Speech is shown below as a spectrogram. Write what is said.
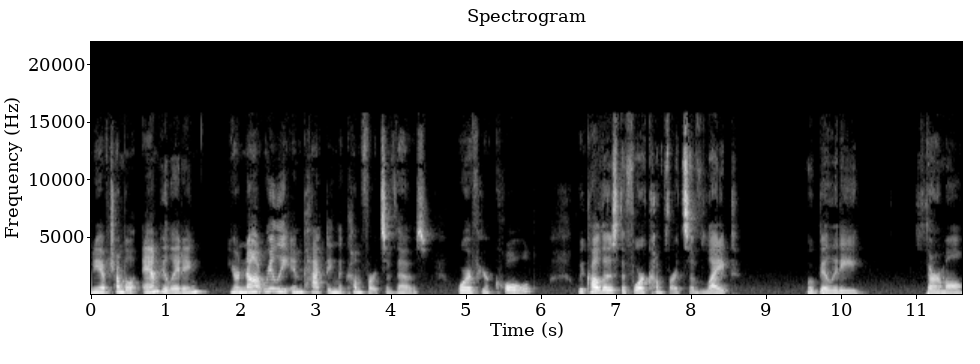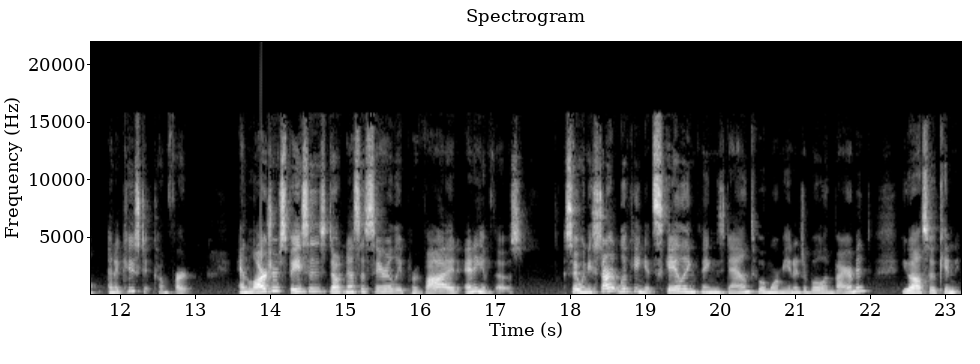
and you have trouble ambulating, you're not really impacting the comforts of those. Or if you're cold, we call those the four comforts of light, mobility, thermal, and acoustic comfort. And larger spaces don't necessarily provide any of those. So when you start looking at scaling things down to a more manageable environment, you also can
